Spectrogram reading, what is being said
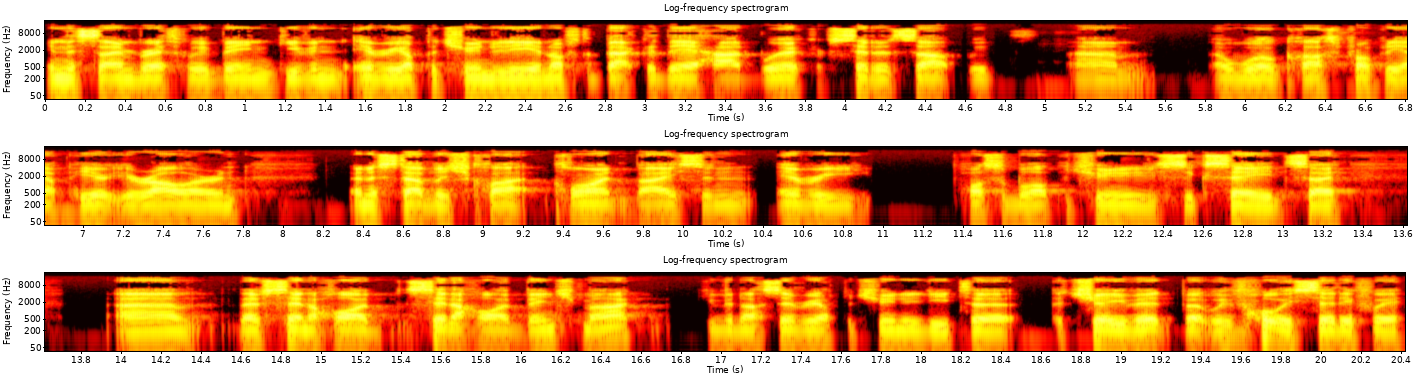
in the same breath, we've been given every opportunity, and off the back of their hard work, have set us up with um, a world class property up here at Euroa and an established cl- client base and every possible opportunity to succeed. So um, they've set a high set a high benchmark, given us every opportunity to achieve it. But we've always said if we're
